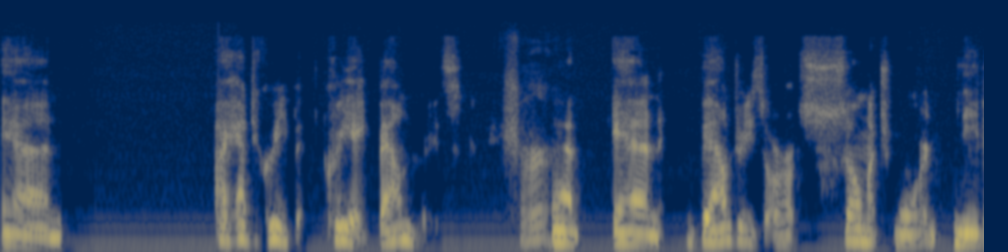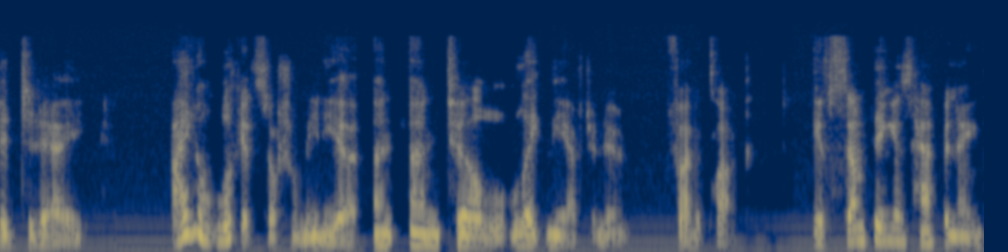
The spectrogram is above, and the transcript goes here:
and I had to create create boundaries. Sure. And and boundaries are so much more needed today. I don't look at social media un- until late in the afternoon, five o'clock. If something is happening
